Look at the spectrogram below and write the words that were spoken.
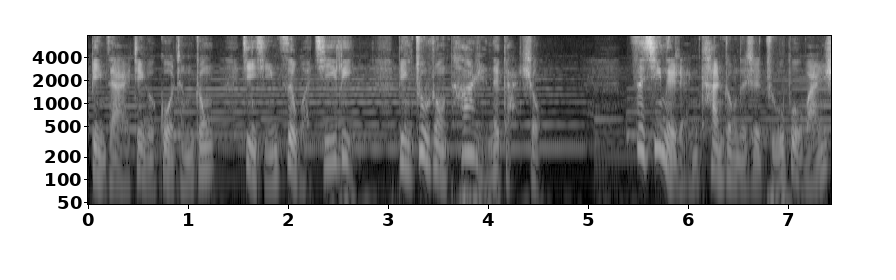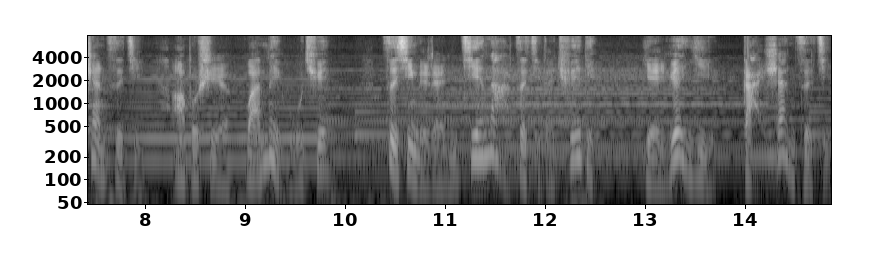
并在这个过程中进行自我激励，并注重他人的感受。自信的人看重的是逐步完善自己，而不是完美无缺。自信的人接纳自己的缺点，也愿意。改善自己。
